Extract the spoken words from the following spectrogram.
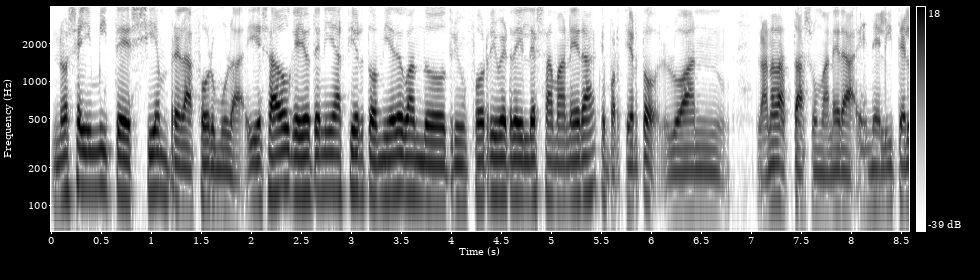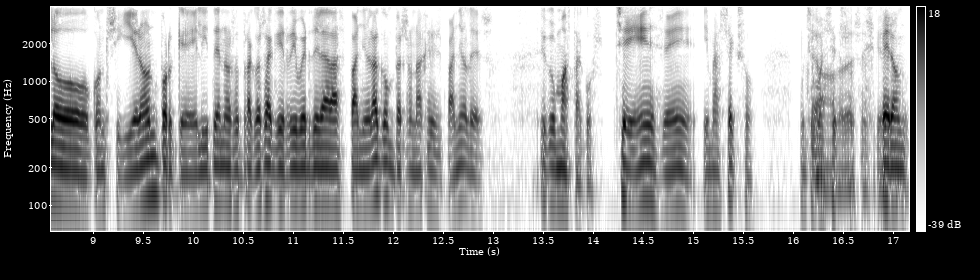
no se imite siempre la fórmula. Y es algo que yo tenía cierto miedo cuando triunfó Riverdale de esa manera, que por cierto lo han, lo han adaptado a su manera. En Elite lo consiguieron, porque Elite no es otra cosa que Riverdale a la española con personajes españoles. Y con más tacos. Sí, sí, y más sexo. Mucho No, más sexo. pero es que Pero eso-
